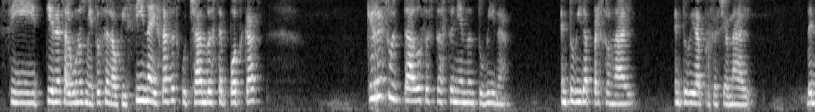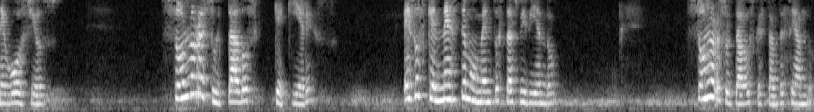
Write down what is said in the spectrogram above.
si tienes algunos minutos en la oficina y estás escuchando este podcast, ¿Qué resultados estás teniendo en tu vida? En tu vida personal, en tu vida profesional, de negocios. ¿Son los resultados que quieres? Esos que en este momento estás viviendo, son los resultados que estás deseando.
